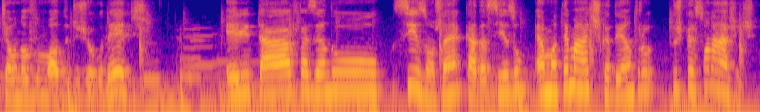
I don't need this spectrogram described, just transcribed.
que é o novo modo de jogo deles, ele tá fazendo seasons, né? Cada season é uma temática dentro dos personagens.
